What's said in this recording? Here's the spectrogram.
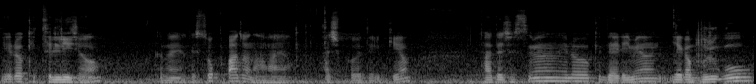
이렇게 들리죠. 그러면 이렇게 쏙 빠져 나와요. 다시 보여드릴게요. 다 되셨으면 이렇게 내리면 얘가 물고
